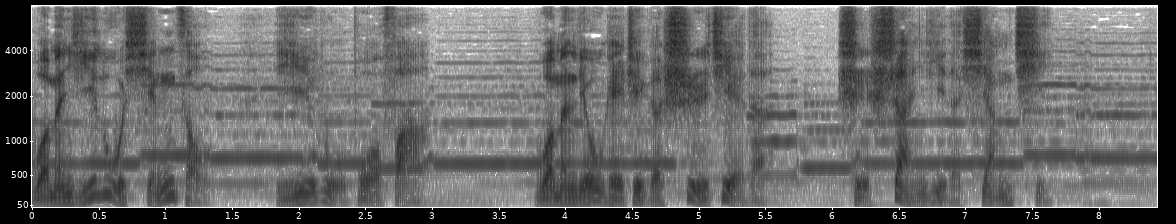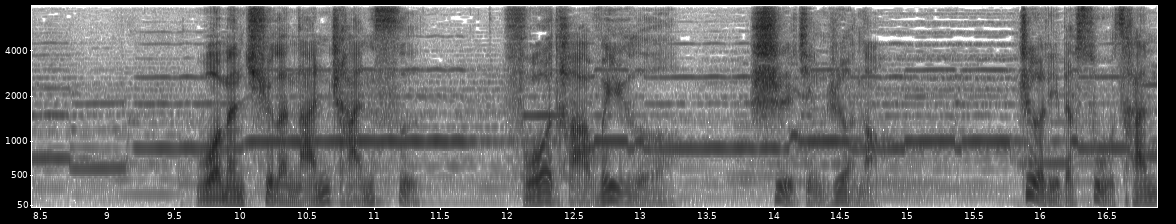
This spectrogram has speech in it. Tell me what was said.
我们一路行走，一路播发，我们留给这个世界的，是善意的香气。我们去了南禅寺，佛塔巍峨，市井热闹。这里的素餐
